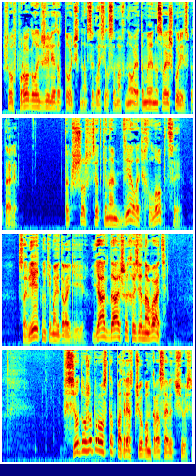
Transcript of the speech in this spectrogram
Что впроголодь жили, это точно, согласился Махно, это мы на своей шкуре испытали. Так что ж все-таки нам делать, хлопцы, советники мои дорогие, як дальше хозяиновать? Все дуже просто, потряс чубом красавец Чусь.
